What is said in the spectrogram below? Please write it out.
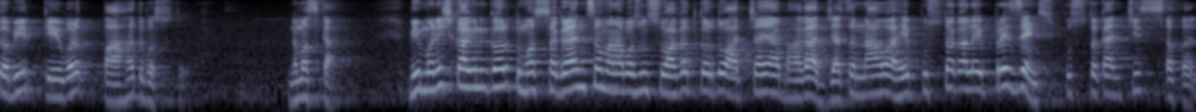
कबीर केवळ पाहत बसतो. नमस्कार. मी मनीष काविनकर तुम्हा सगळ्यांचं मनापासून स्वागत करतो आजच्या या भागात ज्याचं नाव आहे पुस्तकालय प्रेझेंट्स पुस्तकांची सहल.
